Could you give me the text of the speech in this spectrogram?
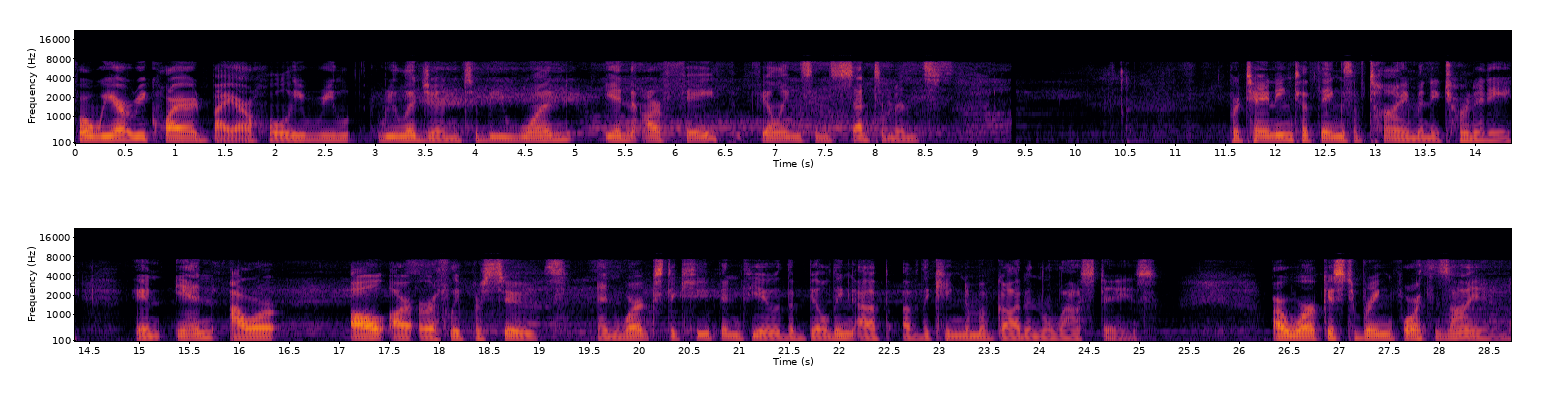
for we are required by our holy re- religion to be one in our faith, feelings, and sentiments pertaining to things of time and eternity, and in our all our earthly pursuits and works to keep in view the building up of the kingdom of God in the last days. Our work is to bring forth Zion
